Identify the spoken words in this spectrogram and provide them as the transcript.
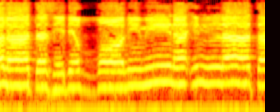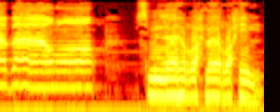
ولا تزد الظالمين إلا تبارا. بسم الله الرحمن الرحيم.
